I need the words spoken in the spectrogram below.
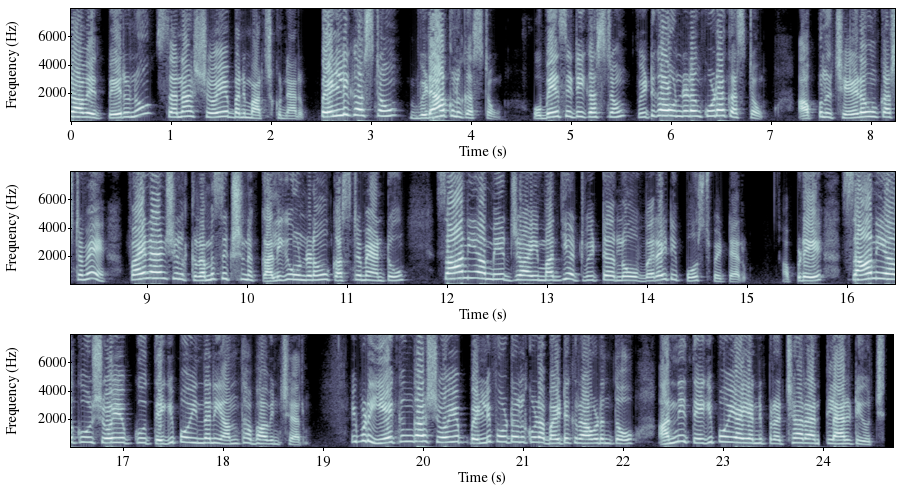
జావేద్ పేరును సనా షోయబ్ అని మార్చుకున్నారు. పెళ్ళి కష్టం విడాకులు కష్టం ఒబేసిటీ కష్టం ఫిట్గా ఉండడం కూడా కష్టం. అప్పులు చేయడం కష్టమే ఫైనాన్షియల్ క్రమశిక్షణ కలిగి ఉండడం కష్టమే అంటూ సానియా మీర్జా ఈ మధ్య ట్విట్టర్లో వెరైటీ పోస్ట్ పెట్టారు. అప్పుడే సానియాకు షోయబ్కు తెగిపోయిందని అంతా భావించారు. ఇప్పుడు ఏకంగా షోయబ్ పెళ్ళి ఫోటోలు కూడా బయటకు రావడంతో అన్ని తెగిపోయాయని ప్రచారానికి క్లారిటీ వచ్చింది.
